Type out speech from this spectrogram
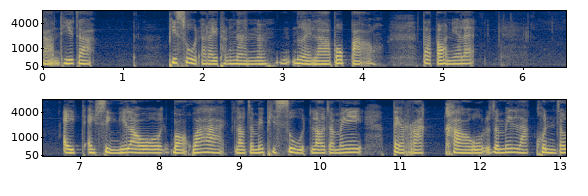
การที่จะพิสูจน์อะไรทั้งนั้น เหนื่อยล้าเปล่าๆ แต่ตอนนี้แหละไอไอสิ่งที่เราบอกว่าเราจะไม่พิสูจน์ เราจะไม่ไปรักเขาเราจะไม่รักคนเจ้า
